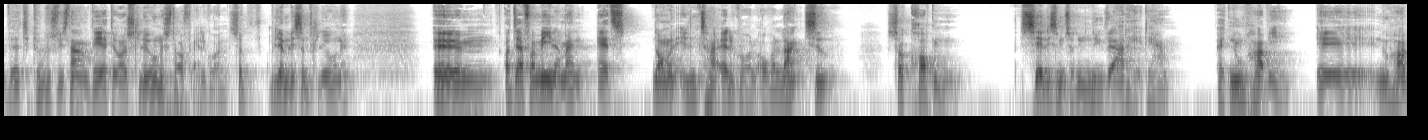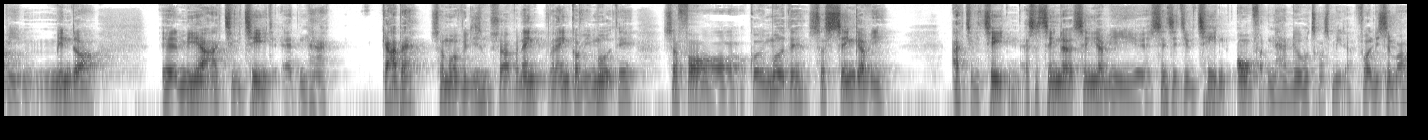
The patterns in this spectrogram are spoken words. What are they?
hvad kan du huske, vi snakker om det, at det var sløvende stof, alkohol. Så bliver man ligesom sløvende. Øhm, og derfor mener man, at når man indtager alkohol over lang tid, så kroppen ser ligesom som en ny hverdag, det her. at nu har vi, øh, nu har vi mindre, øh, mere aktivitet af den her GABA, så må vi ligesom sørge, hvordan, hvordan går vi imod det? Så for at gå imod det, så sænker vi aktiviteten, altså sænker, sænker vi øh, sensitiviteten over for den her neurotransmitter, for ligesom at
